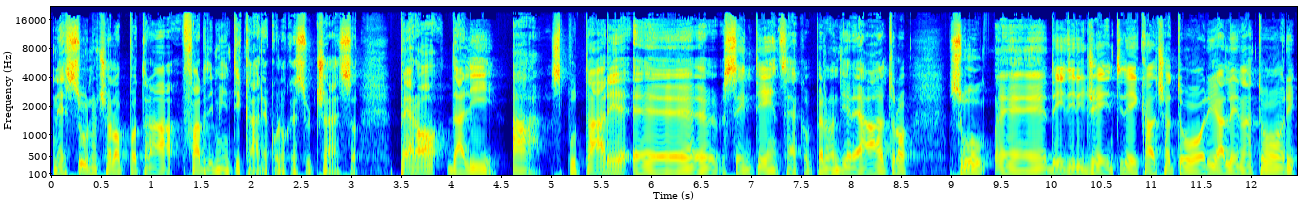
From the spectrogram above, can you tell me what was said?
Nessuno ce lo potrà far dimenticare quello che è successo, però da lì a sputare eh, sentenze, ecco, per non dire altro, su eh, dei dirigenti, dei calciatori, allenatori,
